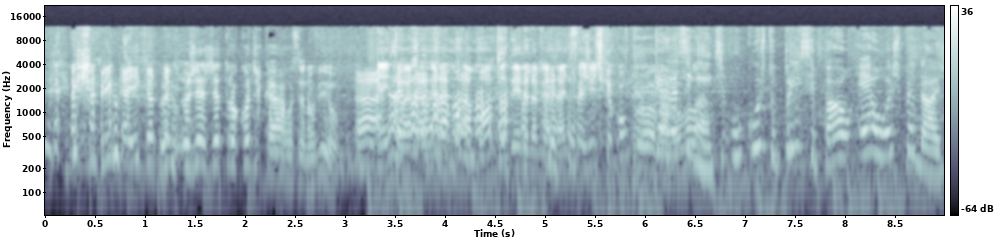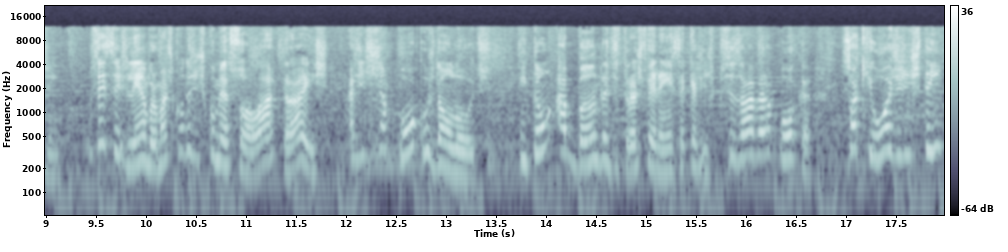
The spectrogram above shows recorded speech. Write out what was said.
Explica aí que eu também... O GG trocou de carro, você não viu? Ah, É, então, era, era a moto dele, na verdade, foi a gente que comprou. Cara, é o vamos lá. seguinte, o custo principal é a hospedagem. Não sei se vocês lembram, mas quando a gente começou lá atrás, a gente tinha poucos downloads. Então a banda de transferência que a gente precisava era pouca. Só que hoje a gente tem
